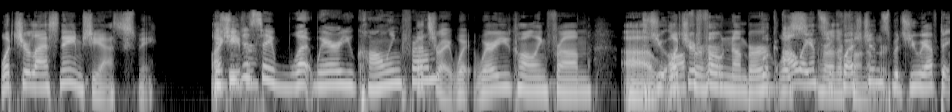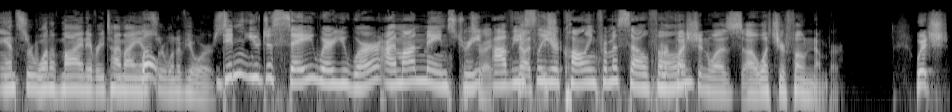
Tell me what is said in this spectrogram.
What's your last name? She asks me. I Did she just her- say what? Where are you calling from? That's right. Where, where are you calling from? Uh, you what's your offer her- phone number? Look, I'll answer questions, but you have to answer one of mine every time I Well, answer one of yours. Didn't you just say where you were? I'm on Main Street. right. Obviously, it's- you're calling from a cell Her phone. question was, uh, "What's your phone number?" Which,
